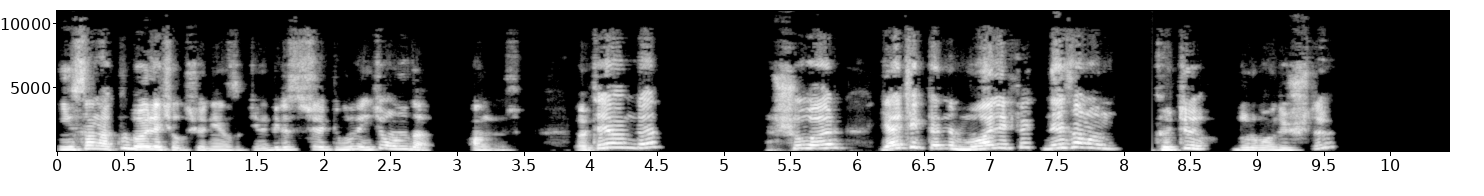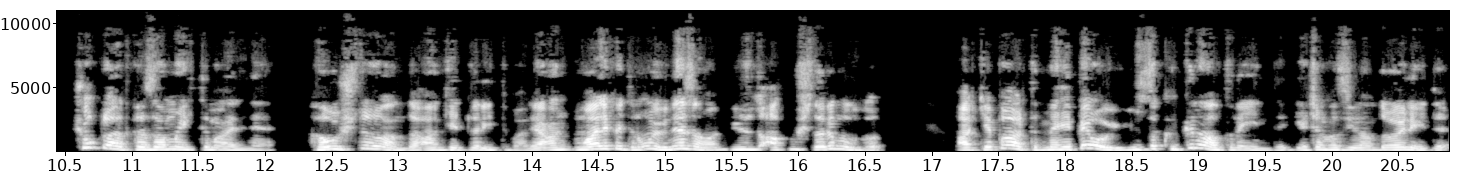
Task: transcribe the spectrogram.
insan aklı böyle çalışıyor ne yazık ki. Birisi sürekli bunu deyince onu da anlıyorsun. Öte yandan şu var. Gerçekten de muhalefet ne zaman kötü duruma düştü? Çok rahat kazanma ihtimaline kavuştuğu anda anketler itibariyle. Yani muhalefetin oyu ne zaman %60'ları buldu. AKP artı MHP oyu %40'ın altına indi. Geçen Haziran'da öyleydi.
